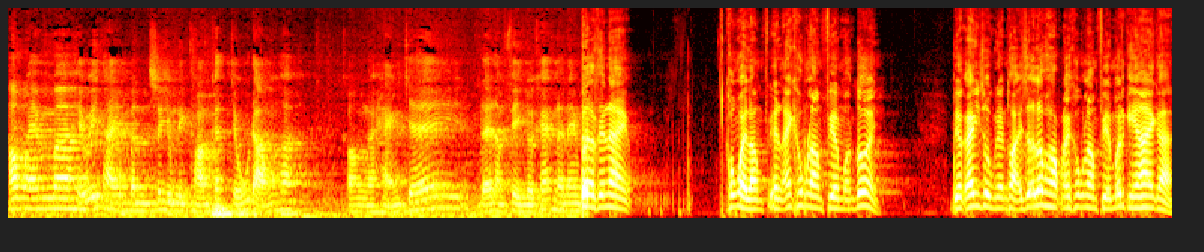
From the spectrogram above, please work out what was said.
Không em ờ, hiểu ý thầy. Mình sử dụng điện thoại một cách chủ động thôi. Còn hạn chế để làm phiền người khác nên em bây giờ thế này. Không phải làm phiền anh không làm phiền bọn tôi việc anh dùng điện thoại giữa lớp học này không làm phiền bất kỳ ai cả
